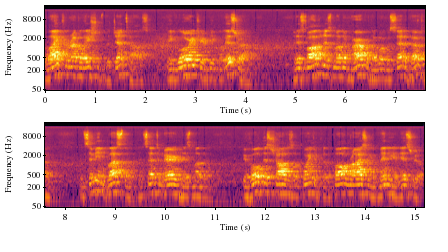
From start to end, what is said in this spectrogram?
the light for revelation to the Gentiles, and glory to your people Israel. And his father and his mother marveled at what was said about him. And Simeon blessed them, and said to Mary his mother, Behold, this child is appointed for the fall and rising of many in Israel,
